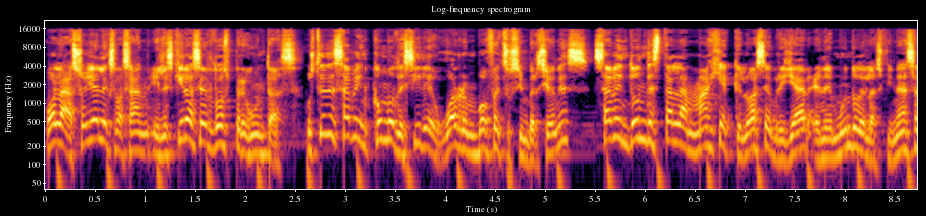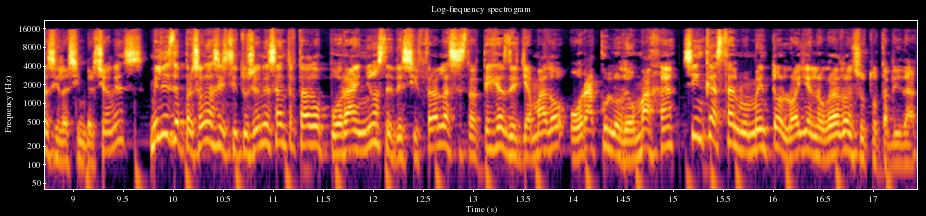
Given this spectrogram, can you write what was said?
Hola, soy Alex Bazán y les quiero hacer dos preguntas. ¿Ustedes saben cómo decide Warren Buffett sus inversiones? ¿Saben dónde está la magia que lo hace brillar en el mundo de las finanzas y las inversiones? Miles de personas e instituciones han tratado por años de descifrar las estrategias del llamado oráculo de Omaha sin que hasta el momento lo hayan logrado en su totalidad.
